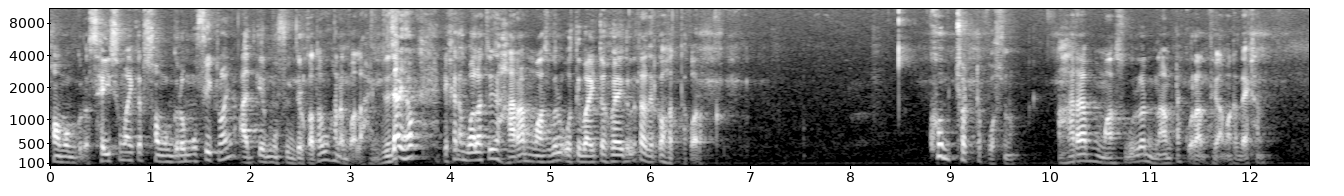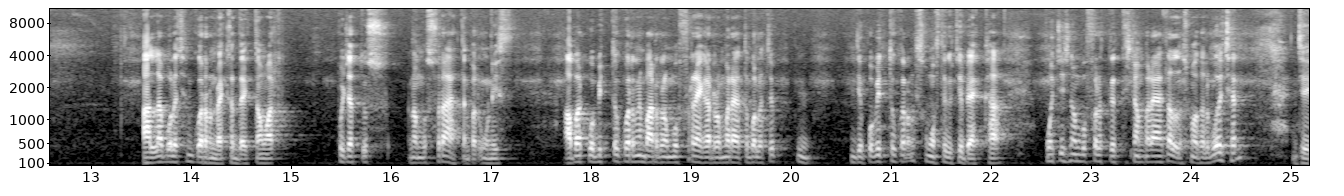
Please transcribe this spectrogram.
সমগ্র, সেই সময়কার সমগ্র মুফিক নয়, আজকের মুফরিকদের কথা ওখানে বলা হয়নি। যাই হোক, এখানে বলা হচ্ছে যে হারাম মাসগুলো অতিবাহিত হয়ে গেলে তাদেরকে হত্যা করো। খুব ছোট্ট প্রশ্ন। হারাম মাসগুলোর নামটা কোরআন থেকে আমাকে দেখান। আল্লাহ বলেছেন কোরআন ব্যাখ্যার দায়িত্ব আমার। পঁচাত্তর নম্বর সুরা, আয়াত নম্বর উনিশ। আবার পবিত্র কোরআনে বারো নম্বর সুরা, এগারো নম্বর আয়াত বলা হচ্ছে যে পবিত্র কোরআন সমস্ত কিছু ব্যাখ্যা। পঁচিশ নম্বর সুরা, তেত্রিশ নম্বর আয়াত আল্লাহ সুমাতাল বলছেন যে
